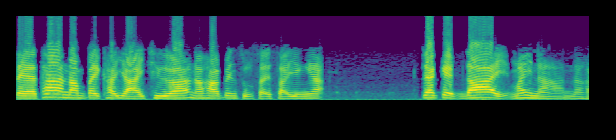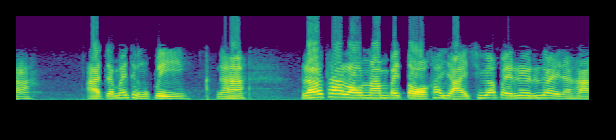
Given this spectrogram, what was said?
แต่ถ้านำไปขยายเชื้อนะคะ เป็นสูตรใสๆอย่างเงี้ยจะเก็บได้ไม่นานนะคะ อาจจะไม่ถึงปีนะคะแล้วถ้าเรานำไปต่อขยายเชื้อไปเรื่อยๆนะคะ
